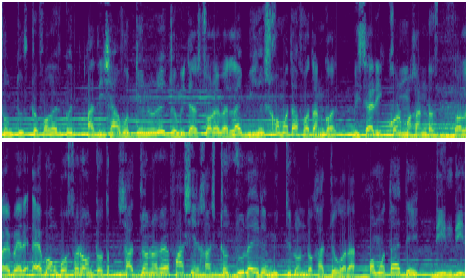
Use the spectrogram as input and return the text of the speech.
সন্তুষ্ট প্রকাশ করে। কাজী শাহাবুদ্দিনুর জমিদার চলাবেলায় বিশেষ ক্ষমতা প্রদান করে। বিচারিক কর্মকাণ্ড চলাইবের এবং বছরে অন্তত সাতজনের ফাঁসির কাষ্ট জুলাইরে মৃত্যুদণ্ড কার্যকরা ক্ষমতা দেয়। দিন দিন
